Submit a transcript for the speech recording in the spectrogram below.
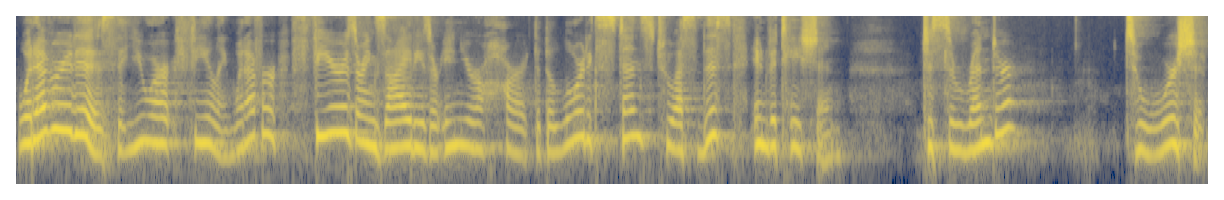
whatever it is that you are feeling, whatever fears or anxieties are in your heart, that the Lord extends to us this invitation to surrender, to worship,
